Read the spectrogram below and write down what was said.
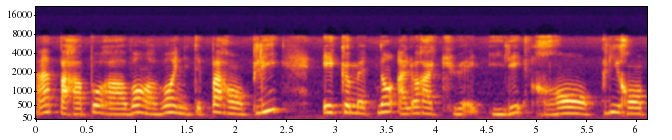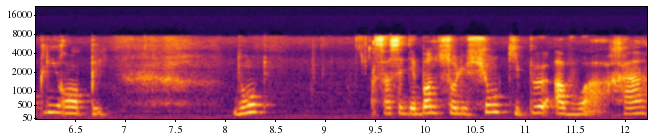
hein, par rapport à avant avant il n'était pas rempli et que maintenant à l'heure actuelle il est rempli rempli rempli donc ça c'est des bonnes solutions qu'il peut avoir hein.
